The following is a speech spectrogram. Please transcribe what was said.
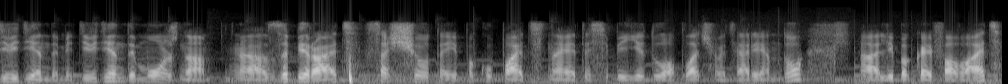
дивидендами? Дивиденды можно э, забирать со счета и покупать на это себе еду, оплачивать аренду, э, либо кайфовать,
